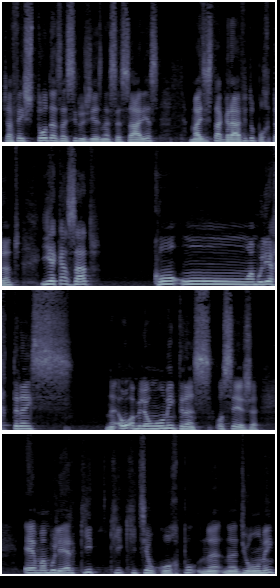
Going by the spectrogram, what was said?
já fez todas as cirurgias necessárias, mas está grávido, portanto, e é casado com um, uma mulher trans, né? ou melhor, um homem trans, ou seja, é uma mulher que, que, que tinha o corpo né, né, de homem,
